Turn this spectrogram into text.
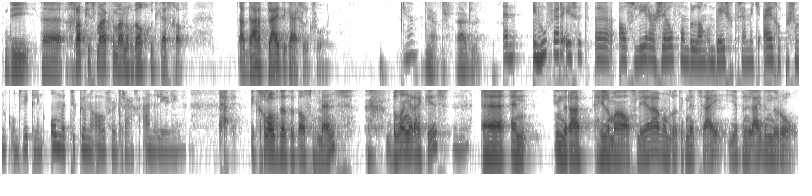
die uh, grapjes maakte, maar nog wel goed les gaf. Nou, daar pleit ik eigenlijk voor. Ja, ja duidelijk. En in hoeverre is het uh, als leraar zelf van belang om bezig te zijn met je eigen persoonlijke ontwikkeling, om het te kunnen overdragen aan de leerlingen? Ja, ik geloof dat het als mens belangrijk is. Mm -hmm. uh, en inderdaad helemaal als leraar, want wat ik net zei, je hebt een leidende rol.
